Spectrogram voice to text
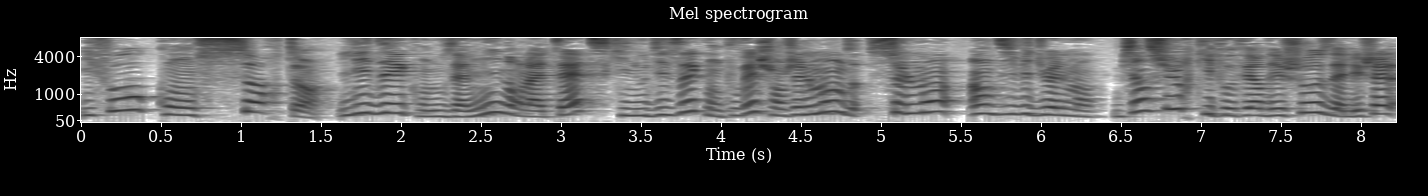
Il faut qu'on sorte l'idée qu'on nous a mis dans la tête qui nous disait qu'on pouvait changer le monde seulement individuellement. Bien sûr qu'il faut faire des choses à l'échelle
